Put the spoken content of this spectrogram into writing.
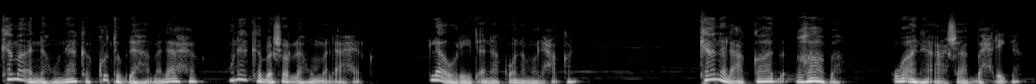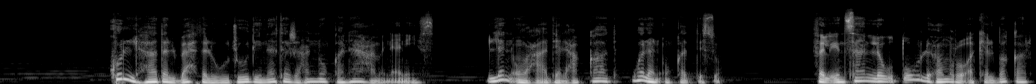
كما أن هناك كتب لها ملاحق هناك بشر لهم ملاحق. لا أريد أن أكون ملحقا. كان العقاد غابة وأنا أعشاب بحرية. كل هذا البحث الوجودي نتج عنه قناعة من أنيس. لن أعادي العقاد ولن أقدسه فالإنسان لو طول عمره أكل بقر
